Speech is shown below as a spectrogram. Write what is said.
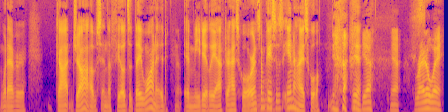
whatever, got jobs in the fields that they wanted Yep. immediately after high school, or in some cases in high school. Yeah, Yeah. yeah, yeah. Right away,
